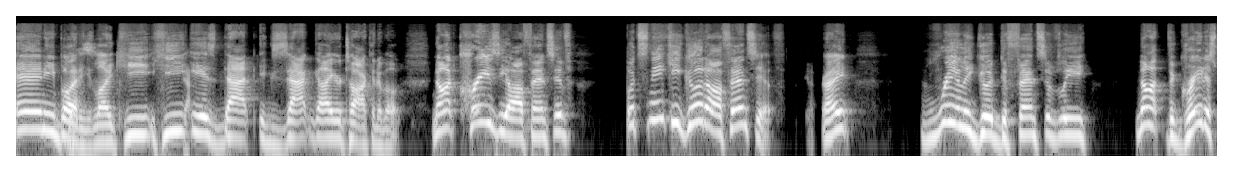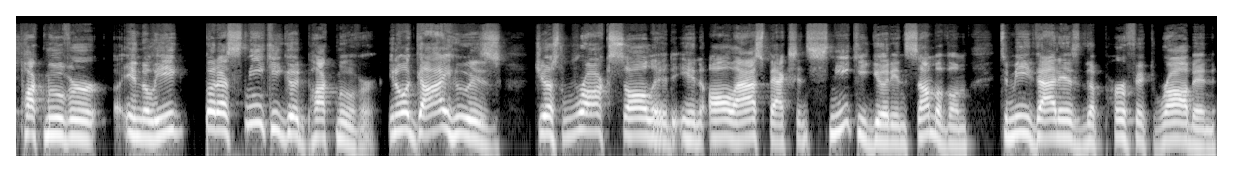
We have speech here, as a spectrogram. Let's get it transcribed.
Anybody yes. like he he yeah. is that exact guy you're talking about. Not crazy offensive, but sneaky good offensive, right? Really good defensively. Not the greatest puck mover in the league, but a sneaky good puck mover. You know, a guy who is just rock solid in all aspects and sneaky good in some of them. To me, that is the perfect Robin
